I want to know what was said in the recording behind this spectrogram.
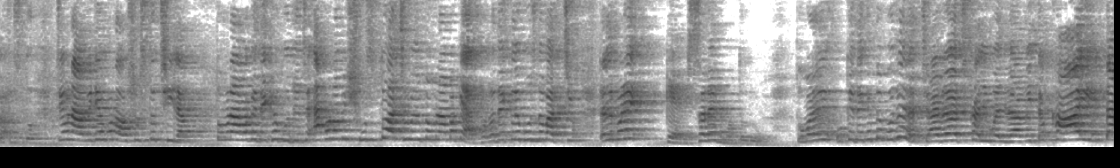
অসুস্থ? যেমন আমি যখন অসুস্থ ছিলাম, তোমরা আমাকে দেখে বুঝেছ। এখন আমি সুস্থ আছি বলে তোমরা আমাকে এখনও দেখলে বুঝতে পারছ। তাহলে পরে ক্যান্সারের মতো রোগ। তোমার ওকে দেখে তো বোঝা যাচ্ছে, আর আজ খালি বলবে, আমি তো খাই এটা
